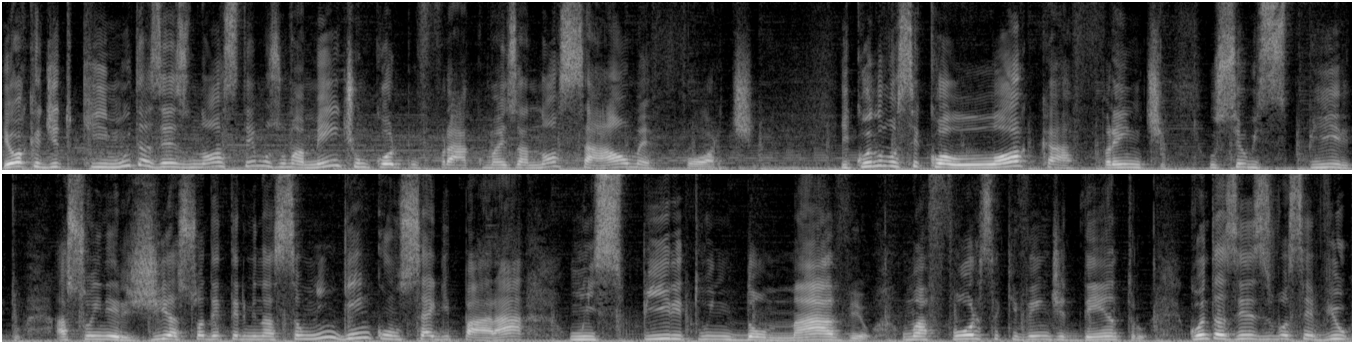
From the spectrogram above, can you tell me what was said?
eu acredito que muitas vezes nós temos uma mente e um corpo fraco, mas a nossa alma é forte. E quando você coloca à frente o seu espírito, a sua energia, a sua determinação, ninguém consegue parar um espírito indomável, uma força que vem de dentro. Quantas vezes você viu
